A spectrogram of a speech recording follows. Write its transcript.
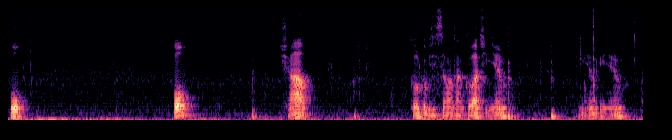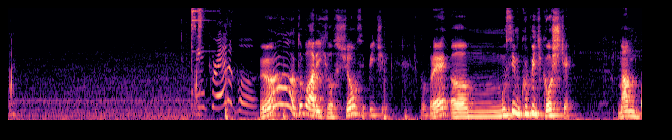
O. O. Čau. Koľko by si chcel natankovať? Idem. Idem, idem. Incredible. Jo, to bola rýchlosť, čo? Si piči. Dobre, um, musím kúpiť košte. Mám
